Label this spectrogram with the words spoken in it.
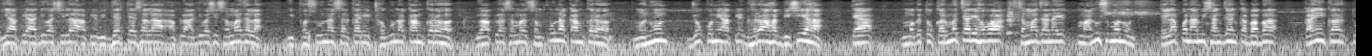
ही आपल्या आदिवासीला आपल्या विद्यार्थ्याला आपला आदिवासी समाजाला ही फसवून सरकारी ठगून काम कर यो आपला समाज संपूर्ण काम कर म्हणून जो कोणी आपले घर हा बीसी हा त्या मग तो कर्मचारी हवा समाजाना एक माणूस म्हणून. त्याला पण आम्ही सांगजन का बाबा काही कर तू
